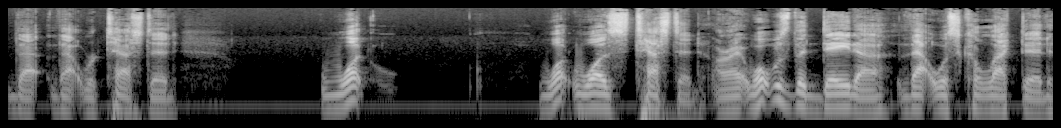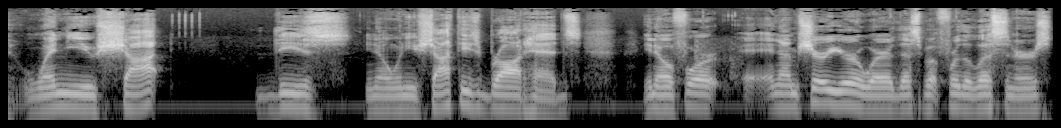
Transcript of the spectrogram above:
that that were tested. What what was tested? All right, what was the data that was collected when you shot these? You know, when you shot these broadheads. You know, for and I'm sure you're aware of this, but for the listeners,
